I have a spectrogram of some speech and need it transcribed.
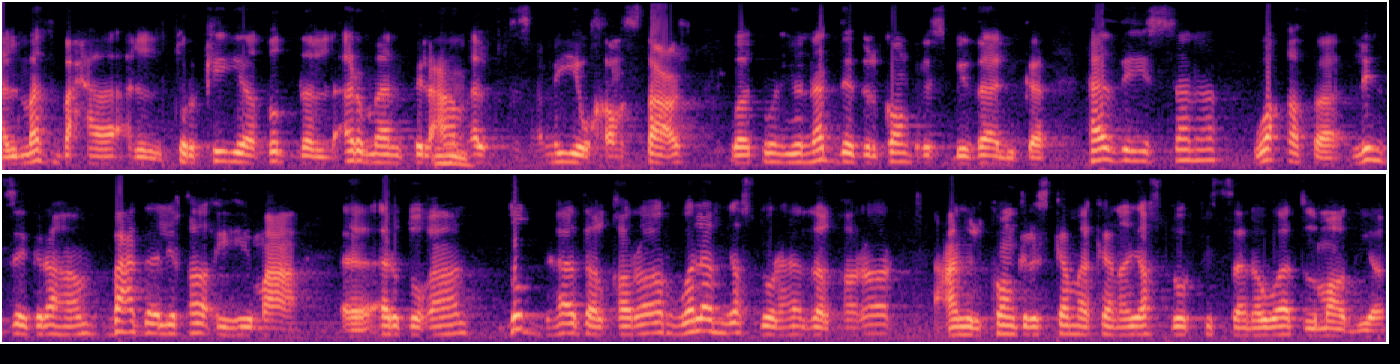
المذبحة التركية ضد الأرمن في العام 1915 ويندد الكونغرس بذلك. هذه السنة وقف لينزي جراهام بعد لقائه مع أردوغان. ضد هذا القرار ولم يصدر هذا القرار عن الكونغرس كما كان يصدر في السنوات الماضية،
